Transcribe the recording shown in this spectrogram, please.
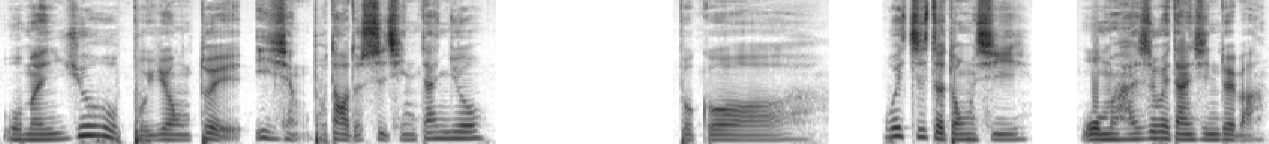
我们又不用对意想不到的事情担忧。不过，未知的东西，我们还是会担心，对吧？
